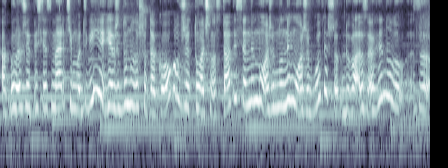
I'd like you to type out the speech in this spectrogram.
А коли вже після смерті Матвія, я вже думала, що такого вже точно статися не може. Ну не може бути, щоб два загинуло за,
